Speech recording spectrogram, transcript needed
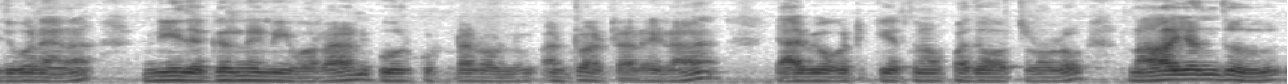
ఇదిగో నాయన నీ దగ్గరనే నీ వరాన్ని కోరుకుంటున్నాను అను- అంటూ అంటాడు ఆయన. యాభై ఒకటి కీర్తన పదో నాయందు నా యందు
